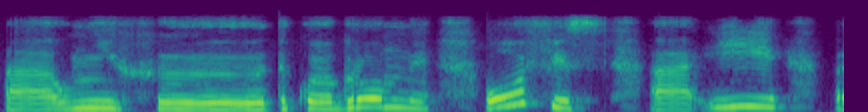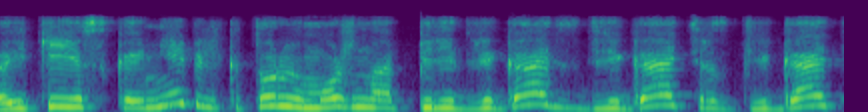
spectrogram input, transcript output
А, у них э, такой огромный офис а, и икеевская мебель, которую можно передвигать, сдвигать, раздвигать.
